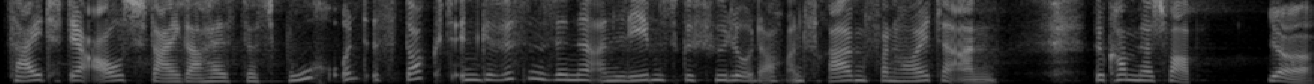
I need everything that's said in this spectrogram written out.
Zeit der Aussteiger heißt das Buch und es dockt in gewissem Sinne an Lebensgefühle und auch an Fragen von heute an. Willkommen, Herr Schwab. Ja.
